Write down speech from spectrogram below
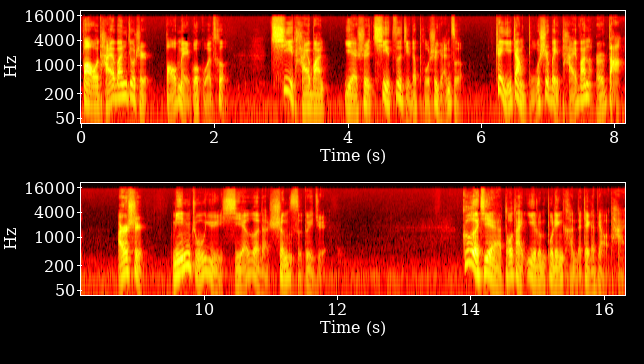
保台湾就是保美国国策，弃台湾。”也是弃自己的普世原则，这一仗不是为台湾而打，而是民主与邪恶的生死对决。各界都在议论布林肯的这个表态，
